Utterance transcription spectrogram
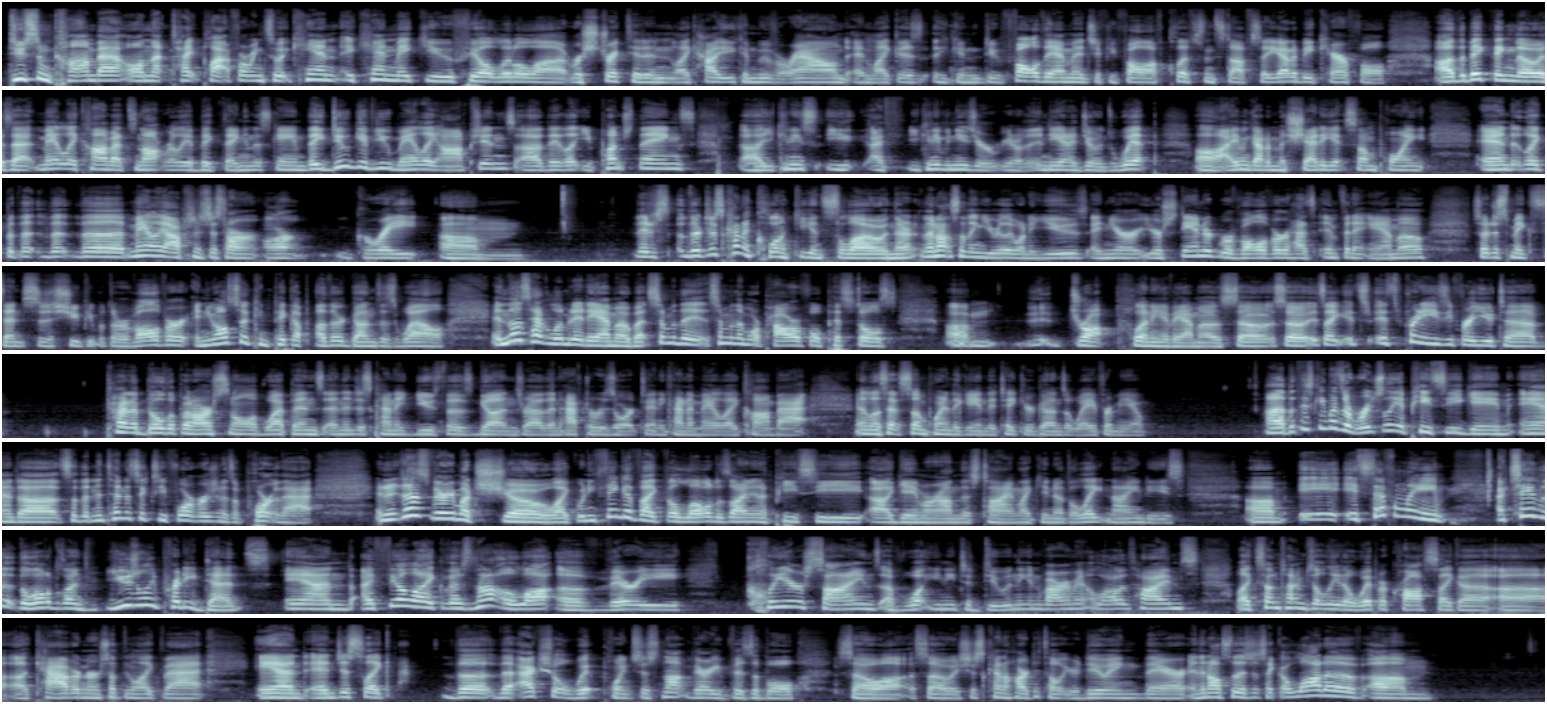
do some combat on that tight platforming so it can it can make you feel a little uh, restricted in like how you can move around and like is, you can do fall damage if you fall off cliffs and stuff so you got to be careful uh, the big thing though is that melee combat's not really a big thing in this game they do give you melee options uh, they let you punch things uh, you can use you, you, can even use your you know the indiana jones whip uh, i even got a machete at some point. point and like but the, the, the melee options just aren't aren't great um they're just they're just kind of clunky and slow and they're, they're not something you really want to use and your your standard revolver has infinite ammo so it just makes sense to just shoot people with the revolver and you also can pick up other guns as well. And those have limited ammo but some of the some of the more powerful pistols um, drop plenty of ammo so so it's like it's it's pretty easy for you to kind of build up an arsenal of weapons and then just kind of use those guns rather than have to resort to any kind of melee combat unless at some point in the game they take your guns away from you uh, but this game was originally a PC game, and uh, so the Nintendo 64 version is a port of that. And it does very much show, like, when you think of, like, the level design in a PC uh, game around this time, like, you know, the late 90s, um, it, it's definitely, I'd say that the level design's usually pretty dense, and I feel like there's not a lot of very clear signs of what you need to do in the environment a lot of times like sometimes you'll need to whip across like a, a, a cavern or something like that and and just like the the actual whip point's just not very visible. So uh, so it's just kind of hard to tell what you're doing there. And then also there's just like a lot of um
